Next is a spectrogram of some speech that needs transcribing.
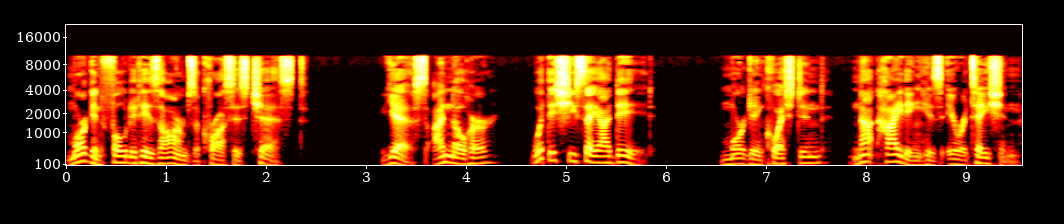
Morgan folded his arms across his chest. Yes, I know her. What did she say I did? Morgan questioned, not hiding his irritation.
